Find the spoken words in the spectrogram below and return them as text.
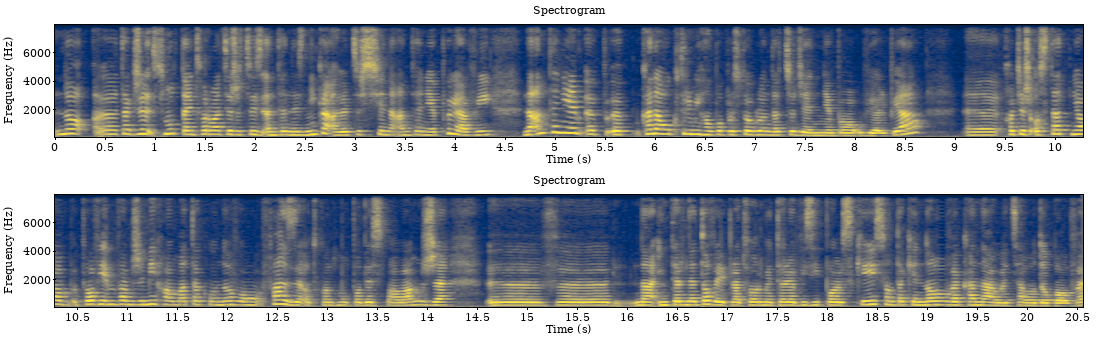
no, e, także smutna informacja, że coś z anteny znika, ale coś się na antenie pojawi. Na antenie e, e, kanału, który Michał po prostu ogląda codziennie, bo uwielbia. E, Chociaż ostatnio powiem Wam, że Michał ma taką nową fazę, odkąd mu podesłałam, że y, w, na internetowej platformie telewizji polskiej są takie nowe kanały całodobowe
